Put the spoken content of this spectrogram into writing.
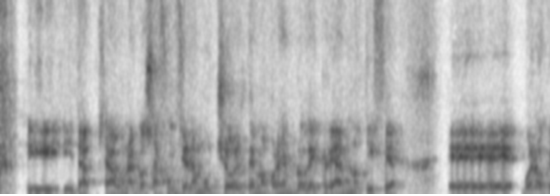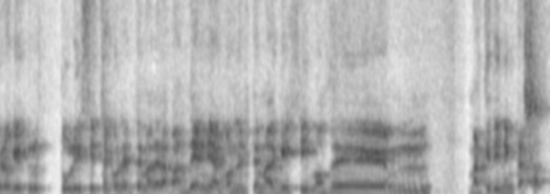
y, tal. O sea, una cosa funciona mucho el tema, por ejemplo, de crear noticias. Eh, bueno, creo que tú lo hiciste con el tema de la pandemia, con el tema que hicimos de mm, marketing en casa,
